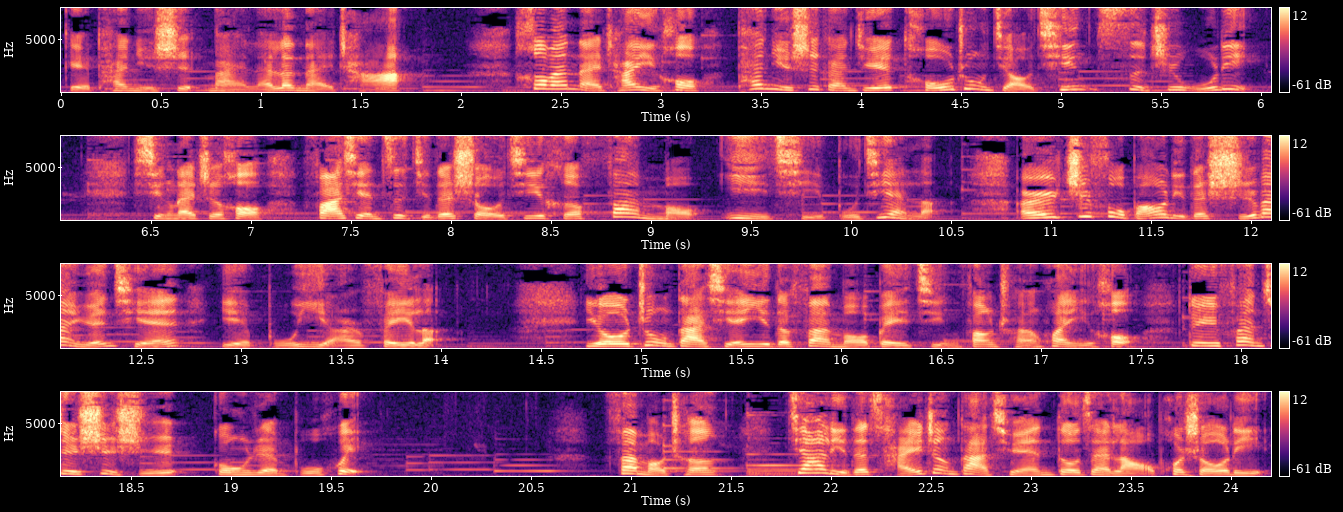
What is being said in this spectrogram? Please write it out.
给潘女士买来了奶茶。喝完奶茶以后，潘女士感觉头重脚轻，四肢无力。醒来之后，发现自己的手机和范某一起不见了，而支付宝里的十万元钱也不翼而飞了。有重大嫌疑的范某被警方传唤以后，对犯罪事实供认不讳。范某称，家里的财政大权都在老婆手里，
